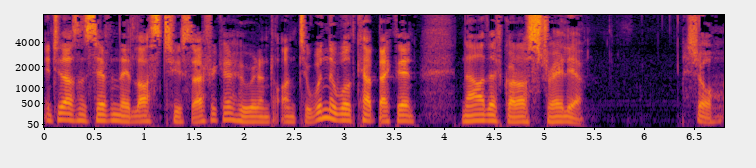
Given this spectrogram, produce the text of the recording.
In 2007, they lost to South Africa, who went on to win the World Cup back then. Now they've got Australia. Sure,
